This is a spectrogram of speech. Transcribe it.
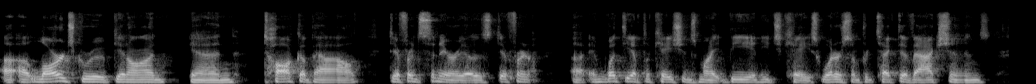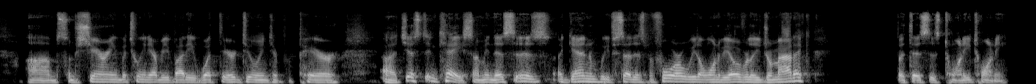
a, a large group get on and talk about different scenarios, different uh, and what the applications might be in each case. What are some protective actions? Um, some sharing between everybody, what they're doing to prepare, uh, just in case. I mean, this is, again, we've said this before, we don't want to be overly dramatic, but this is 2020.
